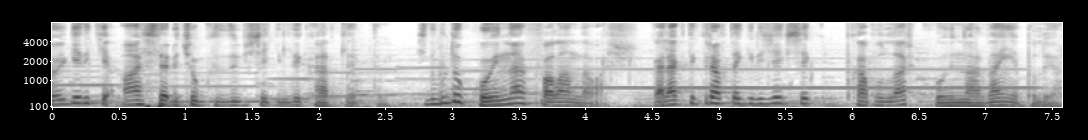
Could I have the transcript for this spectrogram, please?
bölgedeki ağaçları çok hızlı bir şekilde katlettim. Şimdi burada koyunlar falan da var. Galactic Craft'a gireceksek kablolar koyunlardan yapılıyor.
